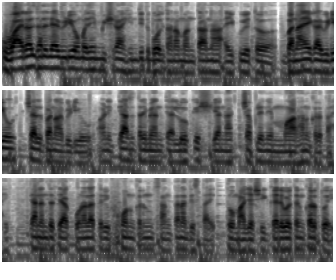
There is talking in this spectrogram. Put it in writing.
व्हायरल झालेल्या व्हिडिओमध्ये मिश्रा हिंदीत बोलताना म्हणताना ऐकू येतं बनाएगा व्हिडिओ चल बना व्हिडिओ. आणि त्याच दरम्यान त्या लोकेश यांना चपलेने मारहाण करत आहेत. त्यानंतर त्या कोणाला तरी फोन करून सांगताना दिसत आहेत. तो माझ्याशी गैरवर्तन करतोय.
